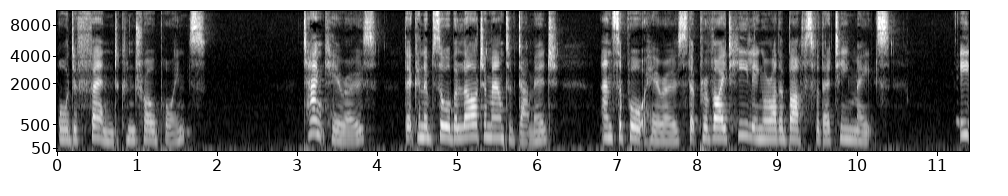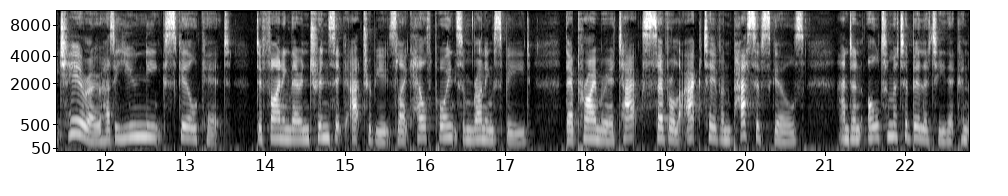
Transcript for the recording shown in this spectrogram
or defend control points, tank heroes that can absorb a large amount of damage, and support heroes that provide healing or other buffs for their teammates. Each hero has a unique skill kit defining their intrinsic attributes like health points and running speed, their primary attacks, several active and passive skills, and an ultimate ability that can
